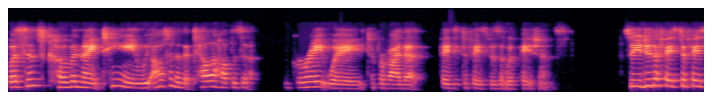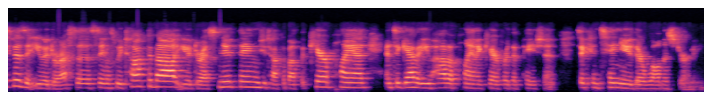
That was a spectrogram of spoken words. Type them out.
But since COVID 19, we also know that telehealth is a great way to provide that face to face visit with patients. So you do the face-to-face visit, you address those things we talked about, you address new things, you talk about the care plan, and together you have a plan of care for the patient to continue their wellness journey.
